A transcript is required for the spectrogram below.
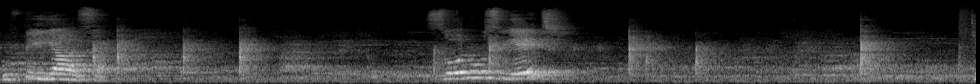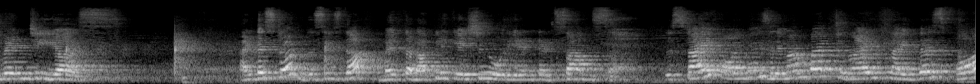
50 years. Sonu's age 20 years. Understood? This is the method application oriented sums. This time always remember to write like this for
